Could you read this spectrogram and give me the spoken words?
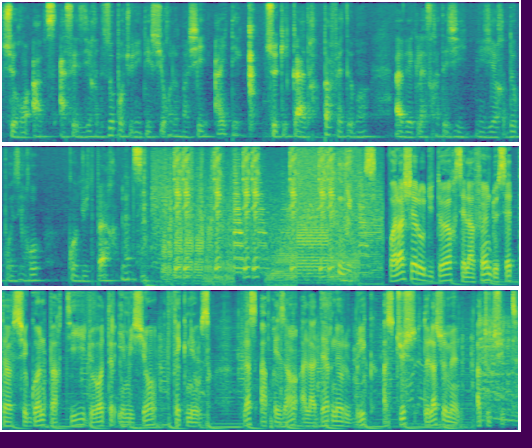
seront aptes à saisir des opportunités sur le marché high-tech, ce qui cadre parfaitement avec la stratégie Niger 2.0 conduite par l'ANSI. Voilà, chers auditeurs, c'est la fin de cette seconde partie de votre émission Tech News. Place à présent à la dernière rubrique Astuces de la semaine. A tout de suite.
